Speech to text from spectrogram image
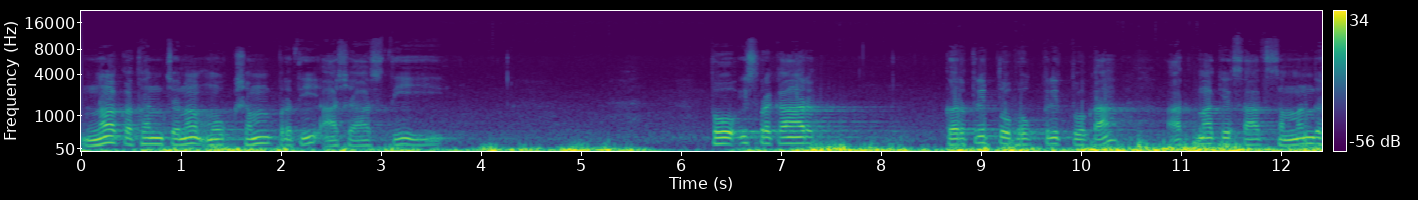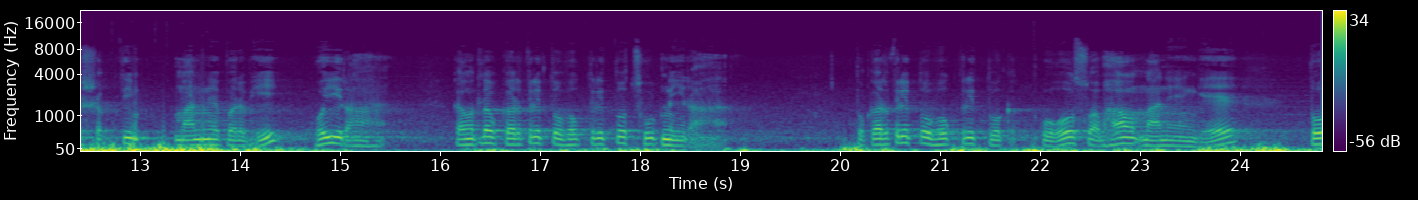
न कथंचन मोक्षम प्रति आशास्ती। तो इस प्रकार कर्तृत्व भोक्तृत्व का आत्मा के साथ संबंध शक्ति मानने पर भी हो ही रहा है। का मतलब कर्तृत्व भोक्तृत्व छूट नहीं रहा है। तो कर्तृत्व भोक्तृत्व को स्वभाव मानेंगे तो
